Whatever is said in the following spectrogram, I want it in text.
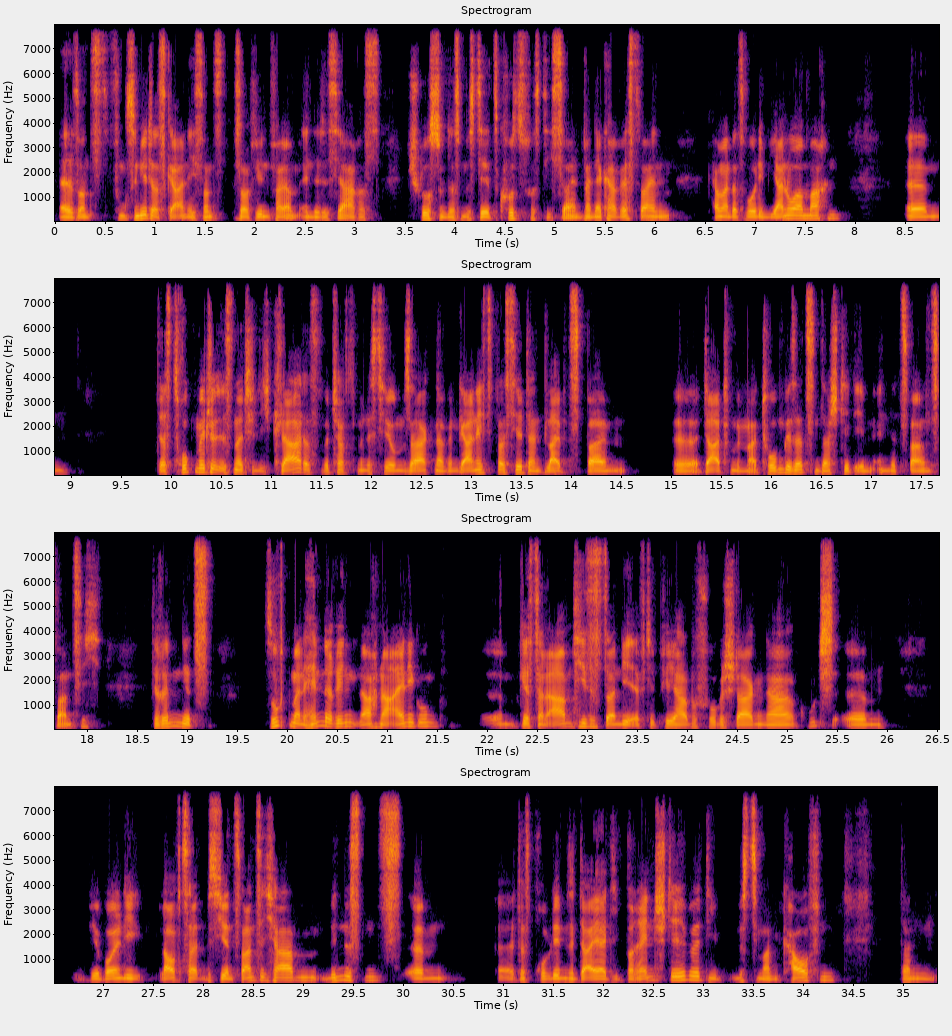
Äh, sonst funktioniert das gar nicht. Sonst ist auf jeden Fall am Ende des Jahres Schluss und das müsste jetzt kurzfristig sein. Bei Neckar Westwein kann man das wohl im Januar machen. Ähm, das Druckmittel ist natürlich klar. Das Wirtschaftsministerium sagt, na, wenn gar nichts passiert, dann bleibt es beim äh, Datum im Atomgesetz und da steht eben Ende 22 drin. Jetzt sucht man händeringend nach einer Einigung. Ähm, gestern Abend hieß es dann, die FDP habe vorgeschlagen, na gut, ähm, wir wollen die Laufzeit bis 24 haben, mindestens. Ähm, äh, das Problem sind da ja die Brennstäbe, die müsste man kaufen. Dann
